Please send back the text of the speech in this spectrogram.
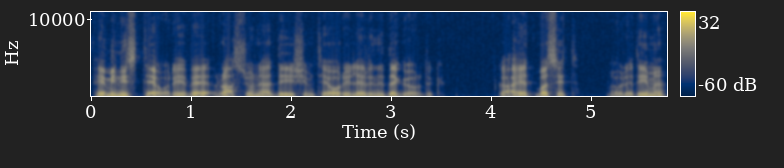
feminist teori ve rasyonel değişim teorilerini de gördük. Gayet basit, öyle değil mi?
